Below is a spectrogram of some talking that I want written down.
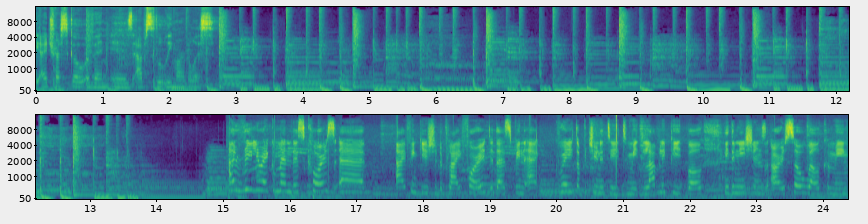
the Itrosco event is absolutely marvelous. Think you should apply for it. It has been a great opportunity to meet lovely people. Indonesians are so welcoming,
